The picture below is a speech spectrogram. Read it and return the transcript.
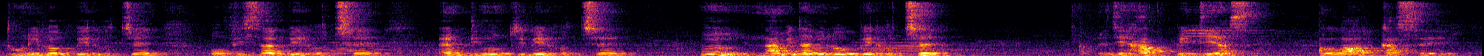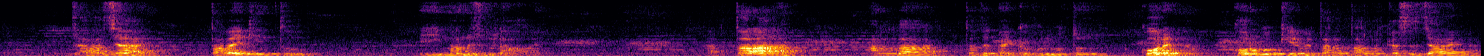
ধনী লোক বের হচ্ছে, অফিসার বের হচ্ছে, এমপি মন্ত্রী বের হচ্ছে, হুম, নামি দামি লোক বের হচ্ছে, যে হাত পেটে আছে। আল্লাহর কাছে যারা যায়, তারাই কিন্তু এই মানুষগুলা হয়। আর তারা আল্লাহ তাদের ভাগ্য পরিবর্তন করে না, করব কি হবে? তারা তো আল্লাহর কাছে যায় না।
